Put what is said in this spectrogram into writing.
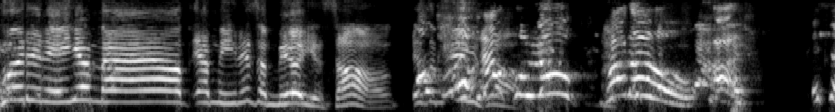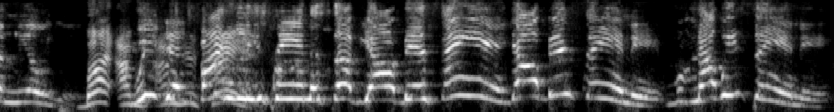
Put it in your mouth. I mean, there's a million songs. There's a Okay, million songs. Uncle Luke. Hold on. Uh, It's a million. But I'm, we I'm just finally saying, saying the stuff y'all been saying. Y'all been saying it. Now we saying it.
